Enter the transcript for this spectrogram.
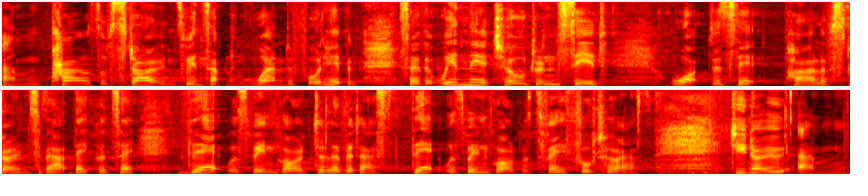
um, piles of stones when something wonderful had happened, so that when their children said, What does that pile of stones about, they could say, That was when God delivered us. That was when God was faithful to us. Do you know, um,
